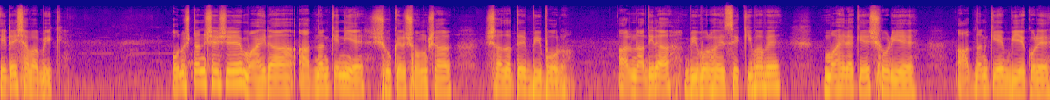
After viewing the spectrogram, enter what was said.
এটাই স্বাভাবিক। অনুষ্ঠান শেষে মাহিরা আদনানকে নিয়ে সুখের সংসার সাজাতে বিবর আর নাদিরা বিবর হয়েছে কীভাবে? মাহিরাকে সরিয়ে আদনানকে বিয়ে করে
